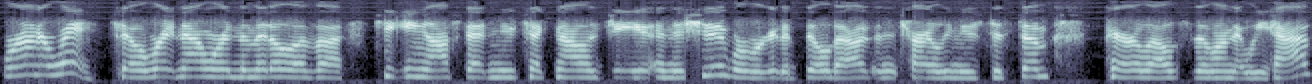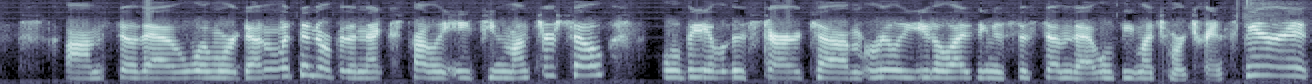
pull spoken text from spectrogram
we're on our way. So right now we're in the middle of uh, kicking off that new technology initiative where we're going to build out an entirely new system parallel to the one that we have um, so that when we're done with it over the next probably 18 months or so, we'll be able to start um, really utilizing a system that will be much more transparent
